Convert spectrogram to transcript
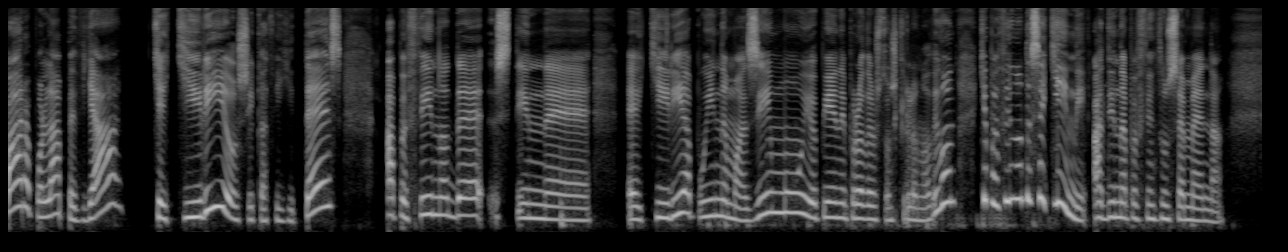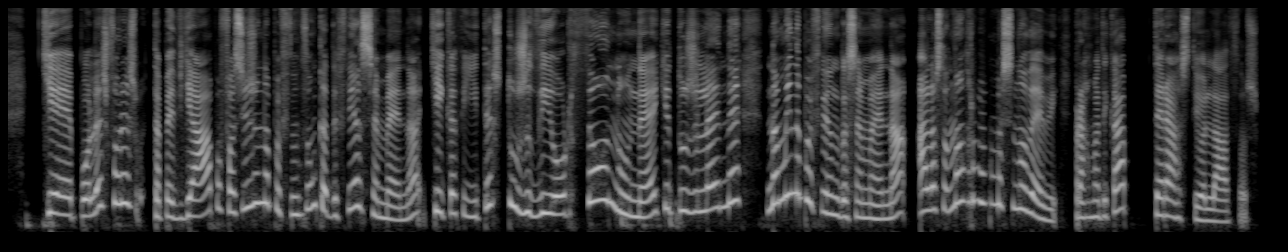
πάρα πολλά παιδιά και κυρίως οι καθηγητές απευθύνονται στην ε, ε, κυρία που είναι μαζί μου, η οποία είναι η πρόεδρος των σκύλων οδηγών και απευθύνονται σε εκείνη αντί να απευθυνθούν σε μένα. Και πολλές φορές τα παιδιά αποφασίζουν να απευθυνθούν κατευθείαν σε μένα και οι καθηγητές τους διορθώνουν και τους λένε να μην απευθύνονται σε μένα, αλλά στον άνθρωπο που με συνοδεύει. Πραγματικά τεράστιο λάθος.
